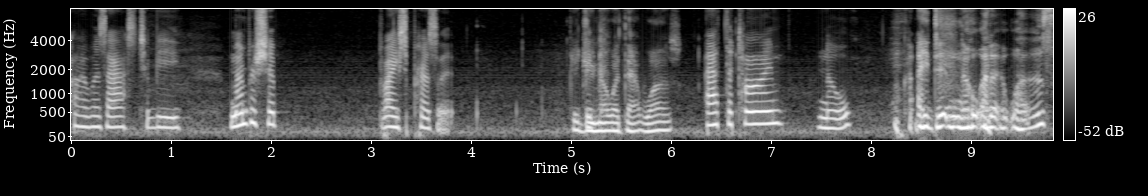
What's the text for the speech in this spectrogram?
I was asked to be membership vice president. Did you Bec- know what that was? At the time, no, I didn't know what it was.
